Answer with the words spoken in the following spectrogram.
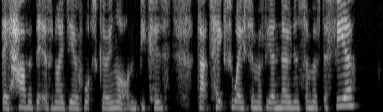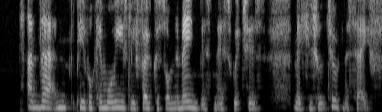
They have a bit of an idea of what's going on because that takes away some of the unknown and some of the fear. And then people can more easily focus on the main business, which is making sure the children are safe.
